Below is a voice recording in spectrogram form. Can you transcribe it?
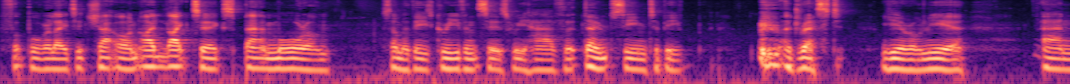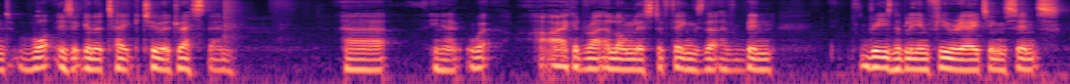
football related chat on. I'd like to expand more on some of these grievances we have that don't seem to be addressed year on year, and what is it going to take to address them? Uh, you know, I could write a long list of things that have been reasonably infuriating since,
